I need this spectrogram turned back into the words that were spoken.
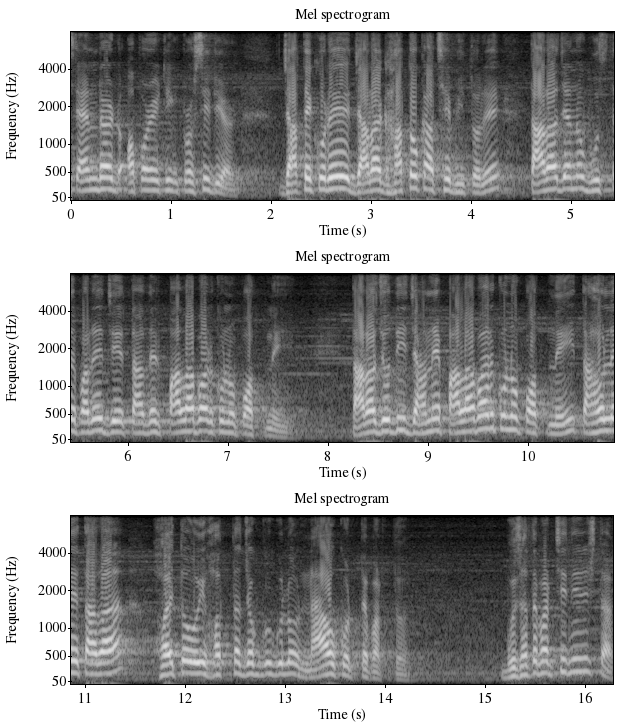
স্ট্যান্ডার্ড অপারেটিং প্রসিডিয়ার যাতে করে যারা ঘাতক আছে ভিতরে, তারা যেন বুঝতে পারে যে তাদের পালাবার কোনো পথ নেই। তারা যদি জানে পালাবার কোনো পথ নেই, তাহলে তারা হয়তো ওই হত্যাযজ্ঞগুলো নাও করতে পারতো। বোঝাতে পারছি জিনিসটা?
